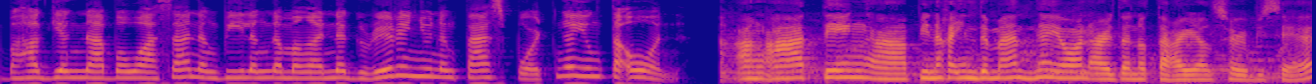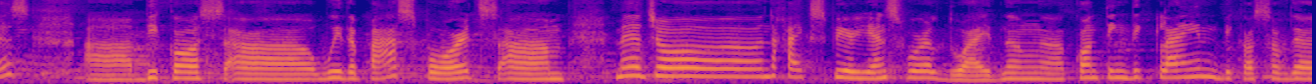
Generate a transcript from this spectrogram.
bahagyang nabawasan ang bilang ng mga nagre-renew ng passport ngayong taon. Ang ating uh, pinaka-in-demand ngayon are the notarial services uh, because uh, with the passports, um, medyo naka-experience worldwide ng uh, konting decline because of the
